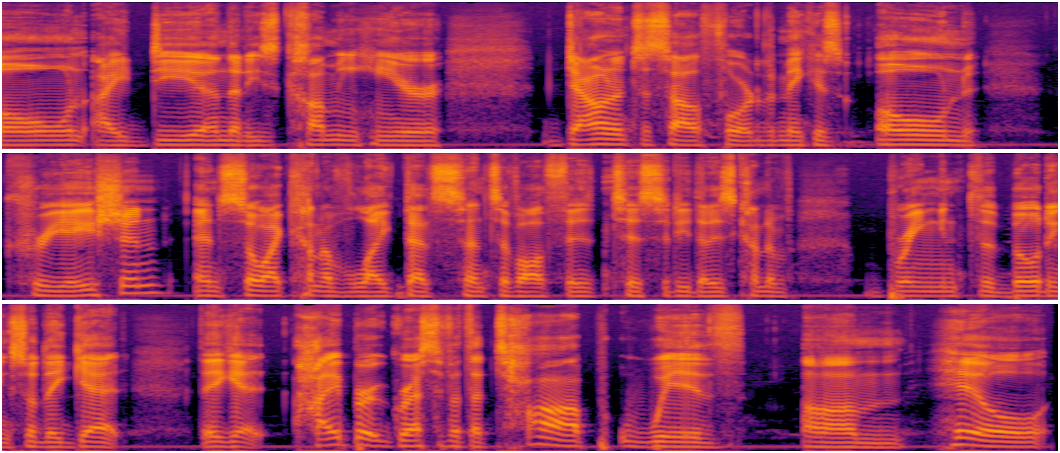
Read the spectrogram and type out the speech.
own idea and that he's coming here down into South Florida to make his own creation and so i kind of like that sense of authenticity that he's kind of bringing to the building. So they get they get hyper aggressive at the top with um hill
